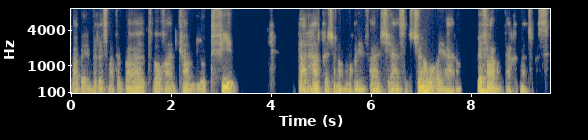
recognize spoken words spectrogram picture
و بریم به قسمت بعد. واقعا کم لطفیه در حق جناب آقای فرشی عزیز. جناب آقای عرام بفرمایید در خدمت هستیم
